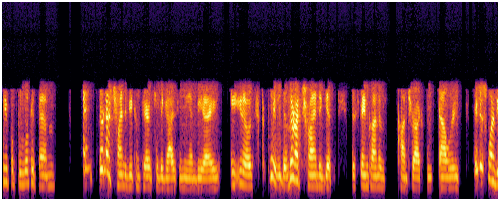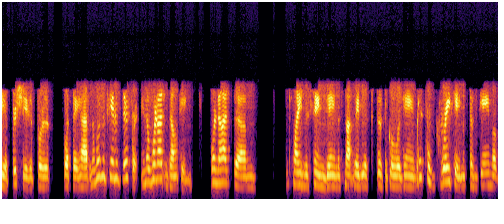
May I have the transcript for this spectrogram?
people to look at them. And they're not trying to be compared to the guys in the NBA. You know, it's completely different. They're not trying to get the same kind of contracts and salaries. They just want to be appreciated for what they have. And the women's game is different. You know, we're not dunking. We're not um, playing the same game. It's not maybe as physical a game, but it's a great game. It's a game of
